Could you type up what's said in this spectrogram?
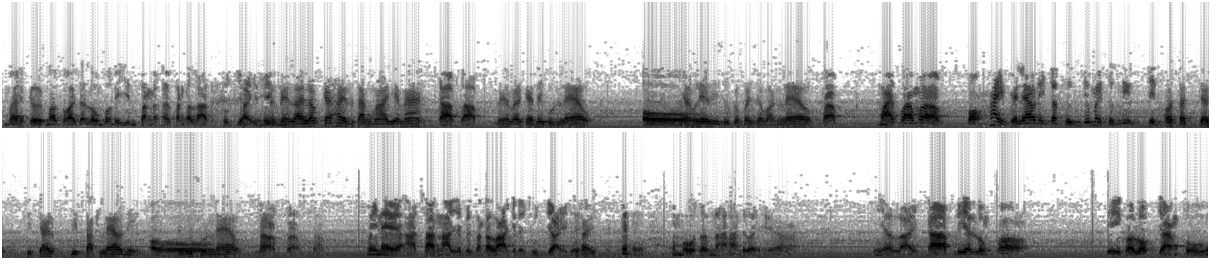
แหม้เกิดมาซอยตะลมเพิ่งได้ยินสังฆเอ่อสังฆราชชุดใหญ่นี่ไม่เป็นไรเราแกให้ตังค์มาใช่ไหมครับครับไม่ว่าแกได้บุญแล้วโอ้อย่างเร็วที่สุดก็ไปสวรรค์แล้วครับ หมายความว่าพอให้ไปแล้วนี่จะถึงหรือไม่ถึงนี่จิตเพราะตัดจัดจิตใจจิตตัดแล้วนี่โอ้เป็นกุศลแล้ว ครับครับครับไม่แน่อาจชาติหน้าจะเป็นสังฆราชก็ได้ชุดใหญ่ด้วยใช่โมทนาด้วยอ่านี่อะไรกราบเรียนหลวงพ่อ ที่เคารพอย่างสูง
